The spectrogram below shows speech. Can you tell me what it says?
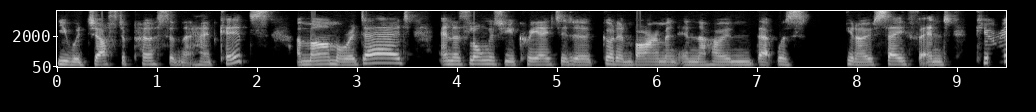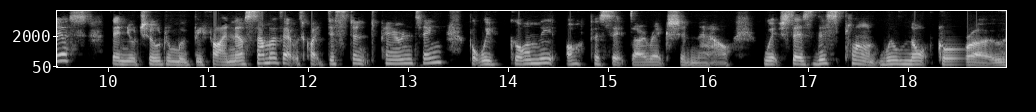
You were just a person that had kids a mom or a dad. And as long as you created a good environment in the home that was, you know, safe and curious, then your children would be fine. Now, some of that was quite distant parenting, but we've gone the opposite direction now, which says this plant will not grow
